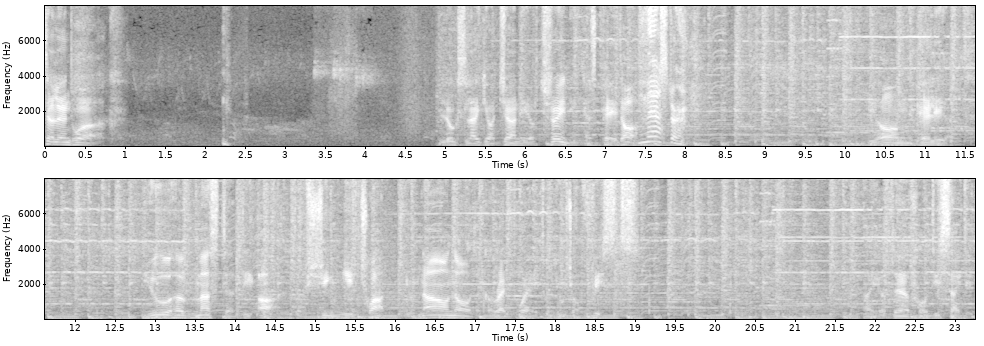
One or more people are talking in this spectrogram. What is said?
Excellent work. Looks like your journey of training has paid off. Master! Young Eliot, you have mastered the art of Xing Yi Chuan. You now know the correct way to use your fists. I have therefore decided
